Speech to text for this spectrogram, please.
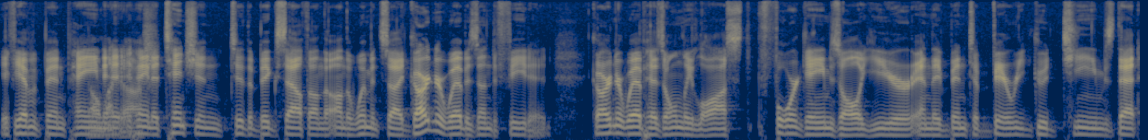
if you haven't been paying oh paying attention to the Big South on the on the women's side, Gardner Webb is undefeated. Gardner Webb has only lost four games all year, and they've been to very good teams that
